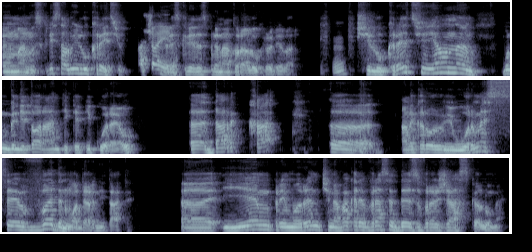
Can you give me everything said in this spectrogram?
un manuscris al lui Lucrețiu, Așa care e. scrie despre natura lucrurilor. Mhm. Și Lucrețiu e un uh, bun gânditor antic epicureu, uh, dar ca, uh, ale cărui urme se văd în modernitate. Uh, E, în primul rând, cineva care vrea să dezvrăjească lumea,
